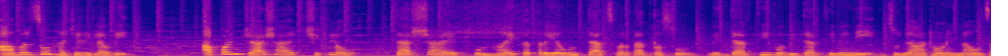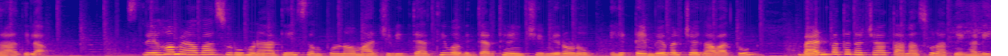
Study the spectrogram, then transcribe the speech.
आवर्जून हजेरी लावली. आपण ज्या शाळेत शिकलो त्याच शाळेत पुन्हा एकत्र येऊन त्याच वर्गात बसून विद्यार्थी व विद्यार्थिनींनी जुन्या आठवणींना उजाळा दिला. स्नेह मेळावा सुरू होण्याआधी संपूर्ण माजी विद्यार्थी व विद्यार्थिनींची मिरवणूक ही टेंबेवरच्या गावातून बँड पथकाच्या तालासुरात निघाली.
